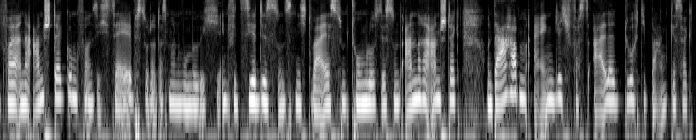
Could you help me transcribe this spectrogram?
vor einer Ansteckung von sich selbst oder dass man womöglich infiziert ist und es nicht weiß, symptomlos ist und andere ansteckt. Und da haben eigentlich fast alle durch die Bank gesagt,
